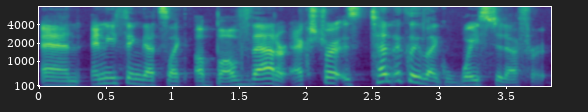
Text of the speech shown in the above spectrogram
and anything that's like above that or extra is technically like wasted effort.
